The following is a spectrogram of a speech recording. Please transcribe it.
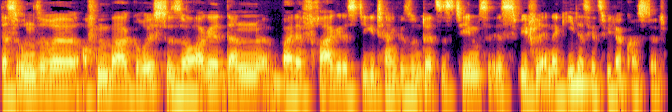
dass unsere offenbar größte Sorge dann bei der Frage des digitalen Gesundheitssystems ist, wie viel Energie das jetzt wieder kostet.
